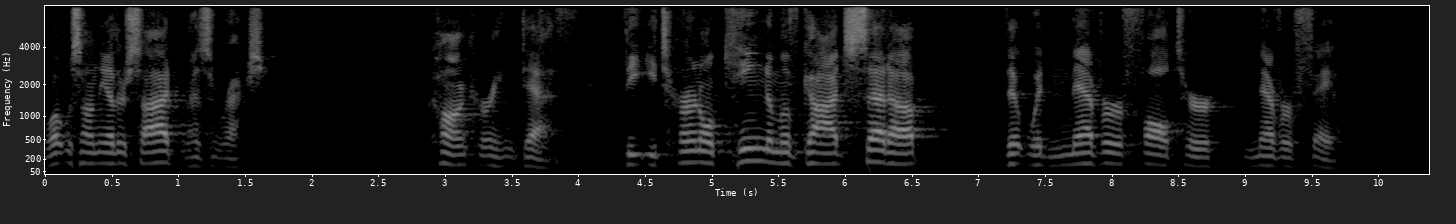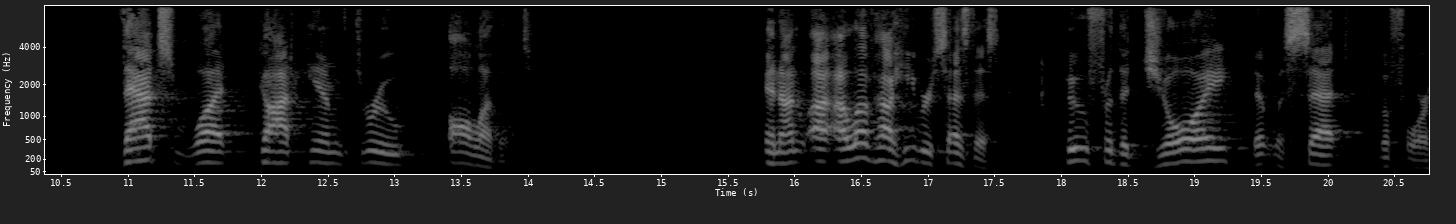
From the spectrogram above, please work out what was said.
What was on the other side? Resurrection, conquering death, the eternal kingdom of God set up that would never falter, never fail. That's what got him through all of it. And I, I love how Hebrews says this who for the joy that was set before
